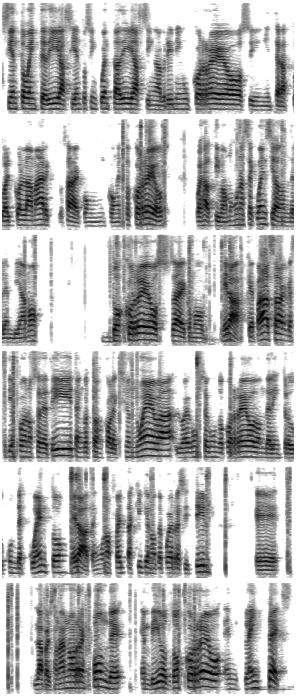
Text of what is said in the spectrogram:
120 días, 150 días sin abrir ningún correo, sin interactuar con la marca, o sea, con, estos correos, pues activamos una secuencia donde le enviamos dos correos, ¿sabes? Como, mira, ¿qué pasa? Que hace tiempo que no sé de ti, tengo esta colección nueva, luego un segundo correo donde le introduzco un descuento, mira, tengo una oferta aquí que no te puede resistir. Eh, la persona no responde, envío dos correos en plain text,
